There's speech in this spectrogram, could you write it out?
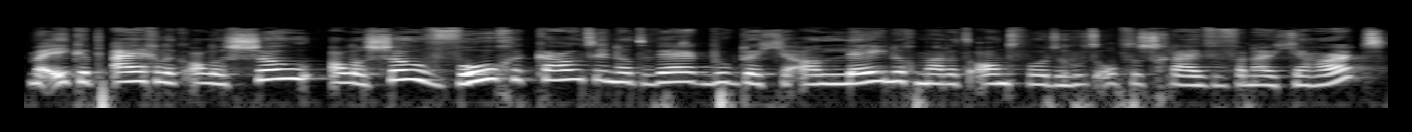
Maar ik heb eigenlijk alles zo, alles zo volgekoud in dat werkboek dat je alleen nog maar het antwoord hoeft op te schrijven vanuit je hart.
